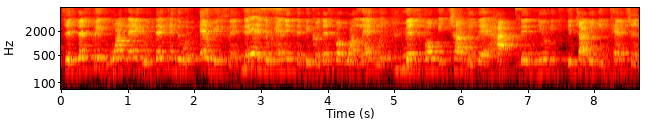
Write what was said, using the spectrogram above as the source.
since they speak one language, they can do everything. They Yes. can do anything because they spoke one language. Mm-hmm. They spoke each other. They, had, they knew each, each other's intention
